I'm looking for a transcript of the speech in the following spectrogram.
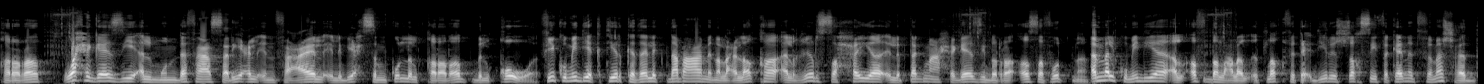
قرارات وحجازي المندفع سريع الانفعال اللي بيحسم كل القرارات بالقوة. في كوميديا كتير كذلك نابعة من العلاقة الغير صحية اللي بتجمع حجازي بالرقاصة فتنه أما الكوميديا الأفضل على الإطلاق في تقديري الشخصي فكانت في مشهد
